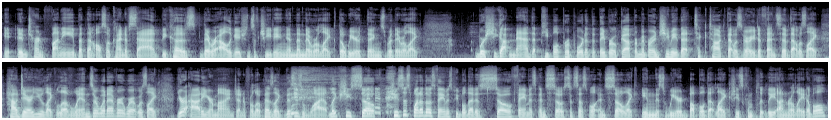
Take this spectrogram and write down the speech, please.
in turn funny, but then also kind of sad because there were allegations of cheating, and then there were like the weird things where they were like, where she got mad that people reported that they broke up. Remember, and she made that TikTok that was very defensive. That was like, "How dare you?" Like love wins or whatever. Where it was like, "You're out of your mind, Jennifer Lopez." Like this is wild. Like she's so she's just one of those famous people that is so famous and so successful and so like in this weird bubble that like she's completely unrelatable.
